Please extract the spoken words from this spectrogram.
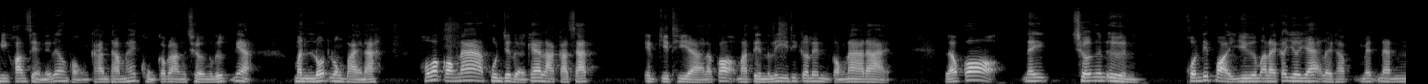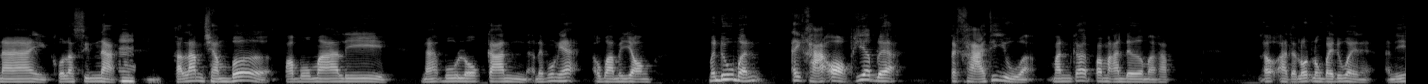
มีความเสี่ยงในเรื่องของการทำให้ขุมกำลังเชิงลึกเนี่ย มันลดลงไปนะ เพราะว่ากองหน้าคุณจะเหลือแค่ลากาเซตเอ็นกิเทีย แล้วก็มาร์ตินเนลลี่ที่ก็เล่นกองหน้าได้ แล้วก็ในเชิงอื่นๆ คนที่ปล่อยยืมอะไรก็เยอะแยะเลยครับ เม็ดนันนายโคลาซินนักอืมคาลัมแชมเบอร์ปาโบมาลีนะบูโลกันอะไรพวกเนี้ยเอาบามายอง มันดูเหมือนไอ้ขาออกเพียบเลยอะแต่ขาที่อยู่อะมันก็ประมาณเดิมอะครับแล้วอาจจะลดลงไปด้วยเนี่ย อันนี้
